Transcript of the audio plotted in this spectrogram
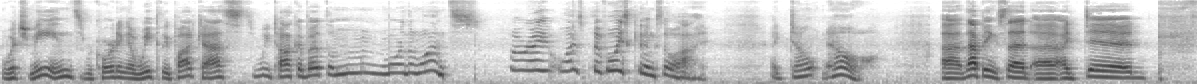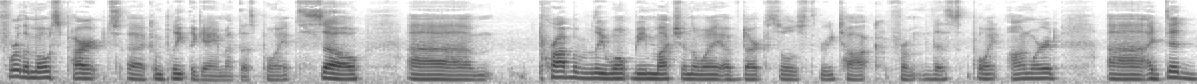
which means recording a weekly podcast, we talk about them more than once. All right, why is my voice getting so high? I don't know. Uh, that being said, uh, I did, for the most part, uh, complete the game at this point. So, um, probably won't be much in the way of Dark Souls 3 talk from this point onward. Uh, I did,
